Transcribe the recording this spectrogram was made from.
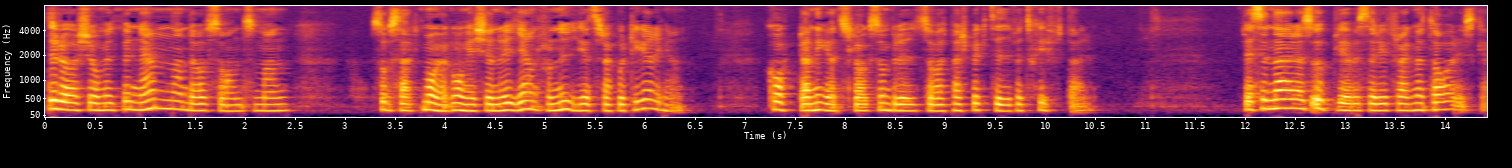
Det rör sig om ett benämnande av sånt som man som sagt många gånger känner igen från nyhetsrapporteringen. Korta nedslag som bryts av att perspektivet skiftar. Resenärens upplevelser är fragmentariska.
